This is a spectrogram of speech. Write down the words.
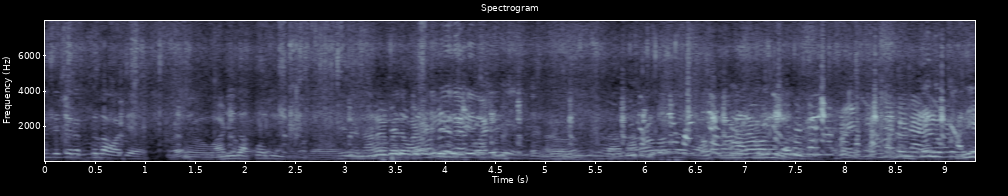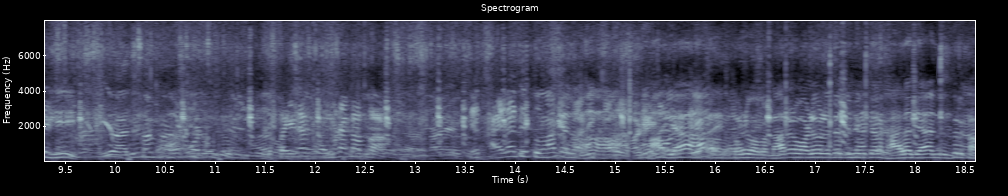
त्याचे रक्त लावा ते वाडी दाखवा ती नारळ पहिले वाढवली का गाडी? वाढवली. खाली घे पहिला कोंबडा कापा हे खायला ते पहिला आधी खाऊ हा घ्या पण बाबा नारळ वाढवलं तर तुम्ही त्याला खायला द्या नंतर का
